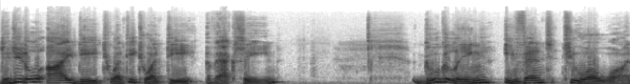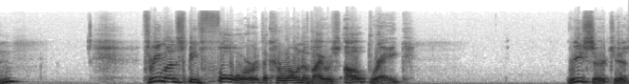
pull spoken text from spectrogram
Digital ID 2020 vaccine, Googling Event 201, Three months before the coronavirus outbreak, researchers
